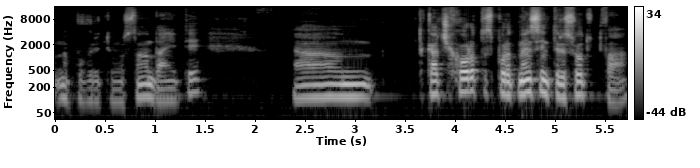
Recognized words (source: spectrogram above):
на поверителността на данните. А, така че хората според мен се интересуват от това.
